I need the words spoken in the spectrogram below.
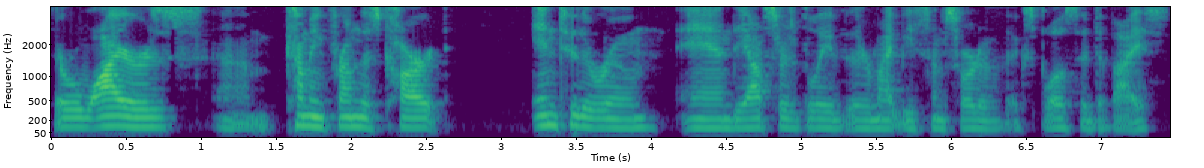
There were wires um, coming from this cart into the room and the officers believed that there might be some sort of explosive device.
